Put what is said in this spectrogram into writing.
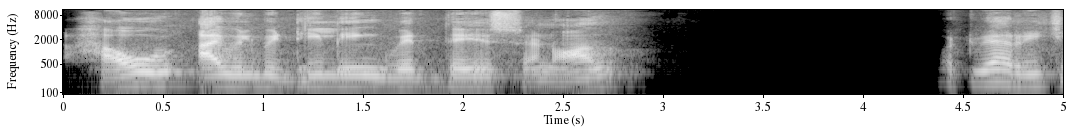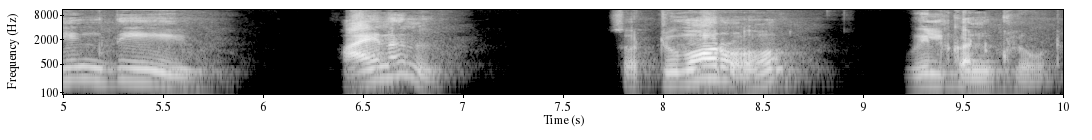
how I will be dealing with this and all. But we are reaching the final. So, tomorrow we'll conclude.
